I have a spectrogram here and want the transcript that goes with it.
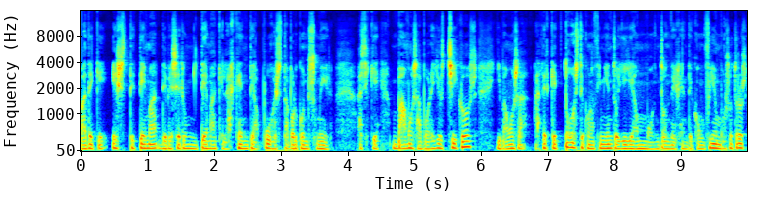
Va de que este tema debe ser un tema que la gente apuesta por consumir. Así que vamos a por ellos chicos y vamos a hacer que todo este conocimiento llegue a un montón de gente. Confío en vosotros.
